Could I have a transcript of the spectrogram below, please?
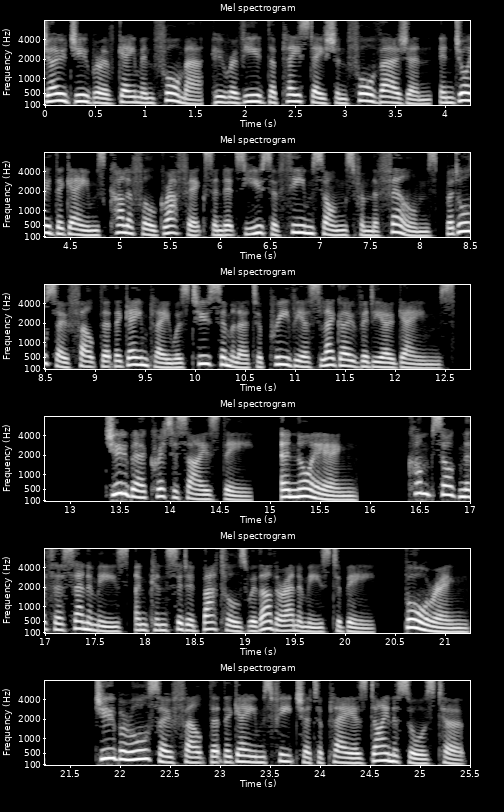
Joe Juba of Game Informer, who reviewed the PlayStation 4 version, enjoyed the game's colorful graphics and its use of theme songs from the films, but also felt that the gameplay was too similar to previous LEGO video games. Juba criticized the annoying Compsognathus enemies, and considered battles with other enemies to be boring. Juba also felt that the game's feature to play as dinosaurs took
